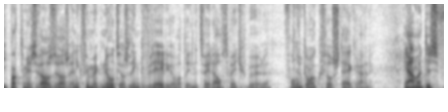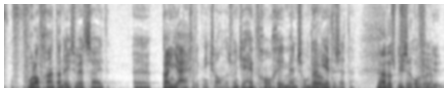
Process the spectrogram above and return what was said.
die pakt tenminste wel eens duels. En ik vind McNulty als linker verdediger, wat er in de tweede helft een beetje gebeurde, vond Ja. ik hem ook veel sterker eigenlijk. Ja, maar dus voorafgaand aan deze wedstrijd eh, kan je eigenlijk niks anders. Want je hebt gewoon geen mensen om daar Ja. neer te zetten. Ja, dat is Dus misschien ook of wel je,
